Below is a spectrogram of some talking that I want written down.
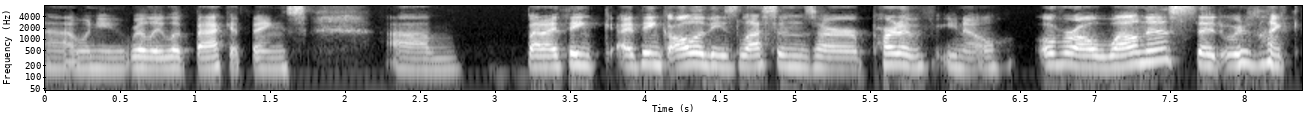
uh, when you really look back at things. Um, but i think i think all of these lessons are part of you know overall wellness that we're like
